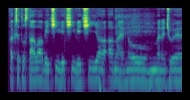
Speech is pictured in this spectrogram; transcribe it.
tak se to stává větší, větší, větší a, a najednou manažuje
